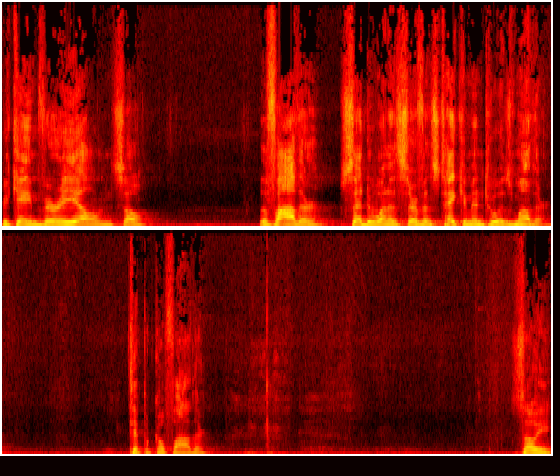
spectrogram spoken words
became very ill and so the father said to one of the servants take him into his mother typical father so he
